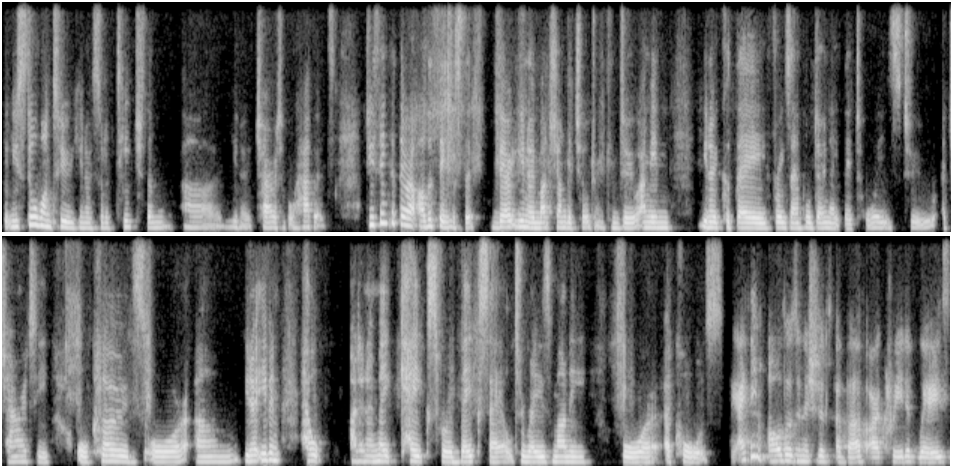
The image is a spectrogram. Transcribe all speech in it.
but you still want to you know sort of teach them uh, you know charitable habits. Do you think that there are other things that they're you know much younger children can do? I mean you know could they for example donate their toys to a charity or clothes or um, you know even help I don't know, make cakes for a bake sale to raise money for a cause. I think all those initiatives above are creative ways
